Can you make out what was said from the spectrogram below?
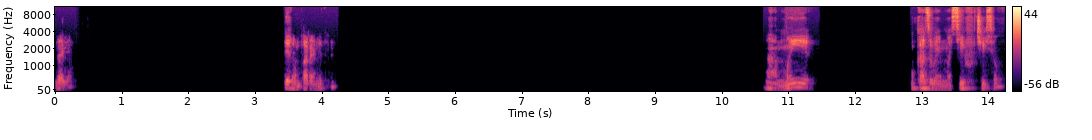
Далее. В первом параметре мы указываем массив чисел.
